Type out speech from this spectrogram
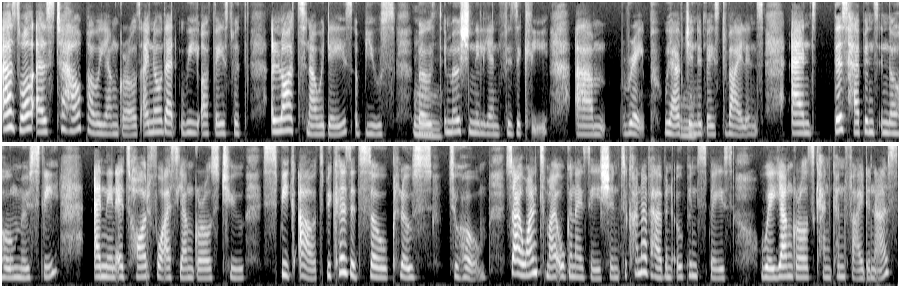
as well as to help our young girls. I know that we are faced with a lot nowadays abuse, both mm. emotionally and physically. Um, rape, we have gender based violence. And this happens in the home mostly. And then it's hard for us young girls to speak out because it's so close to home. So I want my organization to kind of have an open space where young girls can confide in us.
